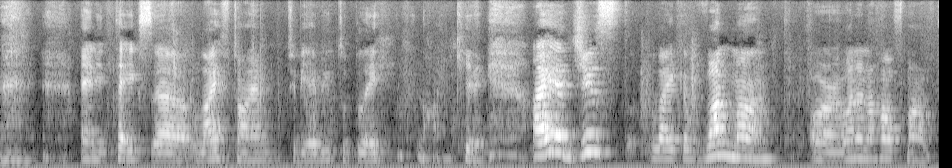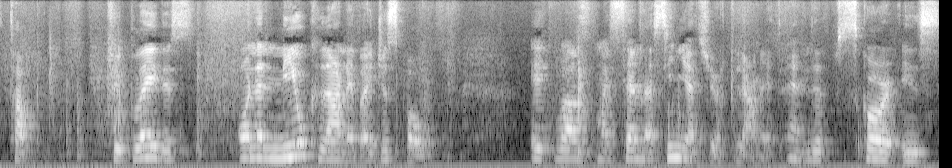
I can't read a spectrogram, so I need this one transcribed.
and it takes a lifetime to be able to play. no, I'm kidding. I had just like a one month or one and a half month top to play this on a new clarinet I just bought. It was my Selmer signature clarinet, and the score is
